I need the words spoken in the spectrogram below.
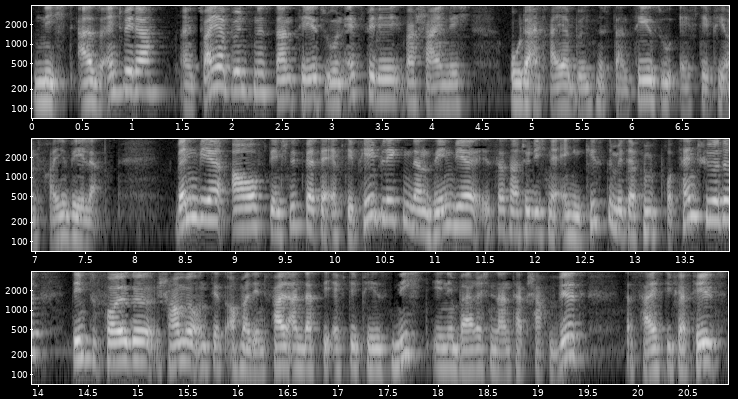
nicht. Also entweder ein Zweierbündnis, dann CSU und SPD wahrscheinlich, oder ein Dreierbündnis, dann CSU, FDP und Freie Wähler. Wenn wir auf den Schnittwert der FDP blicken, dann sehen wir, ist das natürlich eine enge Kiste mit der 5%-Hürde. Demzufolge schauen wir uns jetzt auch mal den Fall an, dass die FDP es nicht in den Bayerischen Landtag schaffen wird. Das heißt, sie verfehlt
